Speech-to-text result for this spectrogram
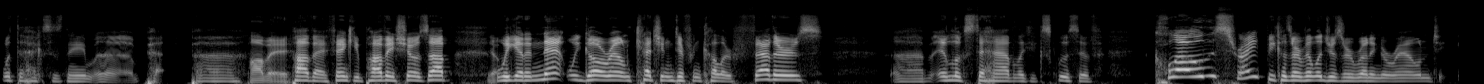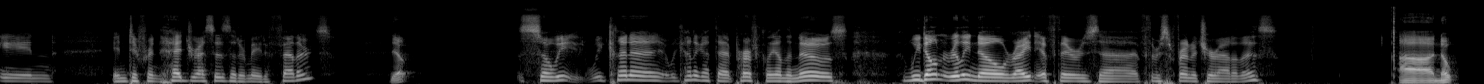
what the heck's his name? Uh, pa- pa- Pave. Pave. Thank you. Pave shows up. Yep. We get a net. We go around catching different color feathers. Um, it looks to have like exclusive clothes, right? Because our villagers are running around in in different headdresses that are made of feathers. Yep. So we we kind of we kind of got that perfectly on the nose. We don't really know, right? If there's uh, if there's furniture out of this. Uh, nope,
